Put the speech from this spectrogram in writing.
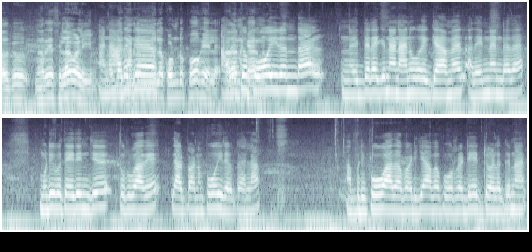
அதுக்கு நிறைய செலவழியும். கொண்டு போகல அதுக்கு போயிருந்தால் இதுவரைக்கு நான் அனுபவிக்காமல் அது என்னன்றதை முடிவு தெரிஞ்சு துருவாவே யாழ்ப்பாணம் போயிருக்கலாம் அப்படி போகாதபடியாக அவள் போடுற டேட்டுகளுக்கு நான்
